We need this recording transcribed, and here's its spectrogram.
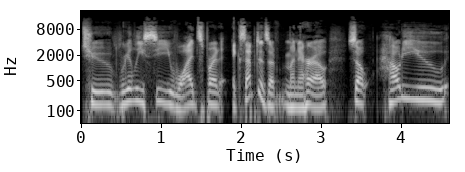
to really see widespread acceptance of Monero. So how do you,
